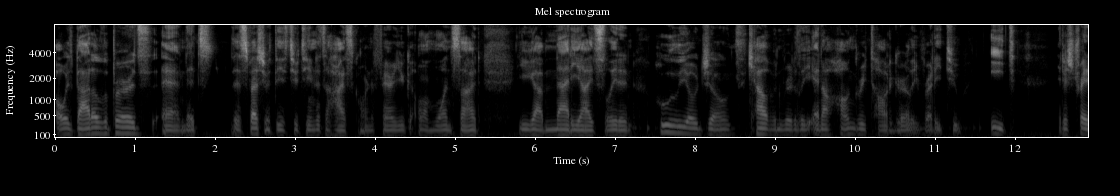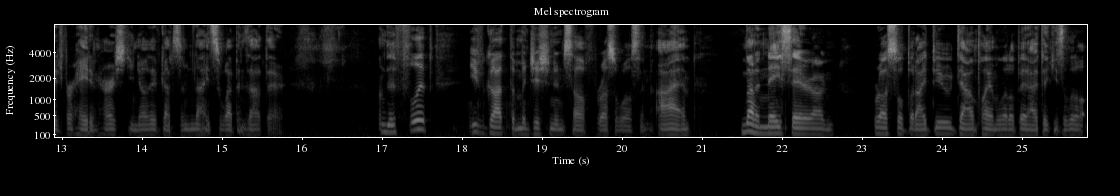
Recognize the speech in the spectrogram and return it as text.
always battle of the birds, and it's especially with these two teams, it's a high scoring affair. You got on one side, you got Matty leading, Julio Jones, Calvin Ridley, and a hungry Todd Gurley ready to eat. It is traded for Hayden Hurst. You know they've got some nice weapons out there. On the flip, you've got the magician himself, Russell Wilson. I'm not a naysayer on Russell, but I do downplay him a little bit. I think he's a little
